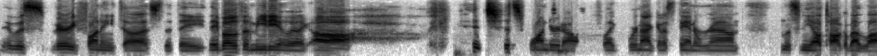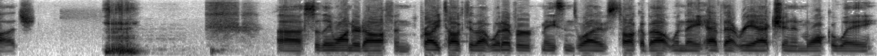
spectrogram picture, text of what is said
it was very funny to us that they they both immediately like oh it just wandered off like we're not gonna stand around and listen to y'all talk about lodge uh, so they wandered off and probably talked about whatever mason's wives talk about when they have that reaction and walk away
